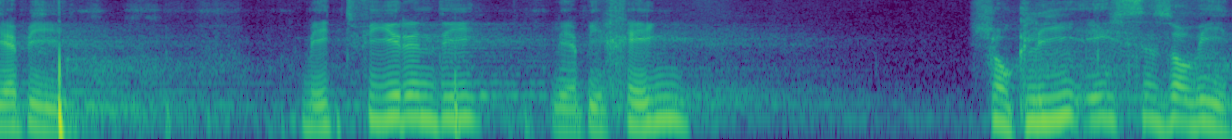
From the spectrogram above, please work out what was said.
Liebe Mitfeierende, liebe Kinder, schon gleich ist es soweit.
